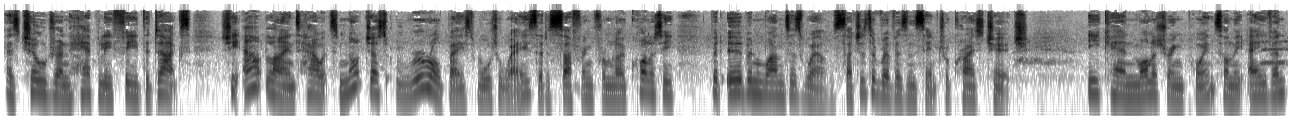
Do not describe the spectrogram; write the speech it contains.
As children happily feed the ducks, she outlines how it's not just rural based waterways that are suffering from low quality, but urban ones as well, such as the rivers in central Christchurch. ECAN monitoring points on the Avon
